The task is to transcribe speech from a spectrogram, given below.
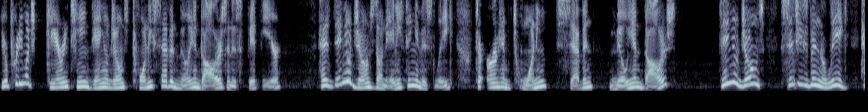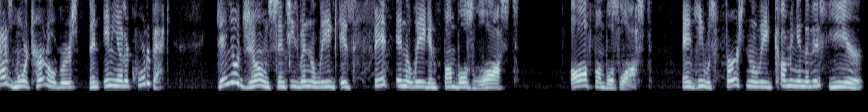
you're pretty much guaranteeing Daniel Jones $27 million in his fifth year. Has Daniel Jones done anything in this league to earn him $27 million? Daniel Jones, since he's been in the league, has more turnovers than any other quarterback. Daniel Jones, since he's been in the league, is fifth in the league in fumbles lost. All fumbles lost. And he was first in the league coming into this year.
